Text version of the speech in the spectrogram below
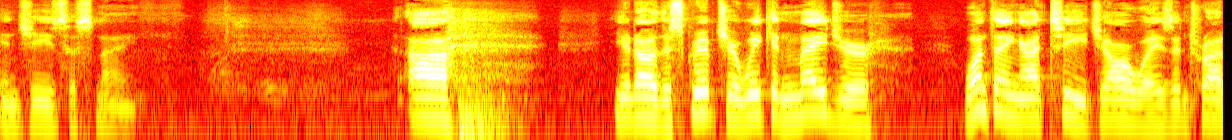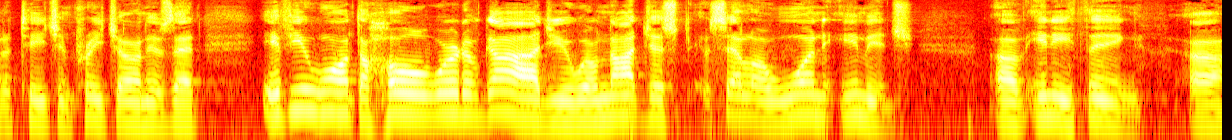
In Jesus' name. Uh, you know, the scripture, we can major. One thing I teach always and try to teach and preach on is that if you want the whole Word of God, you will not just settle on one image of anything. Uh,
